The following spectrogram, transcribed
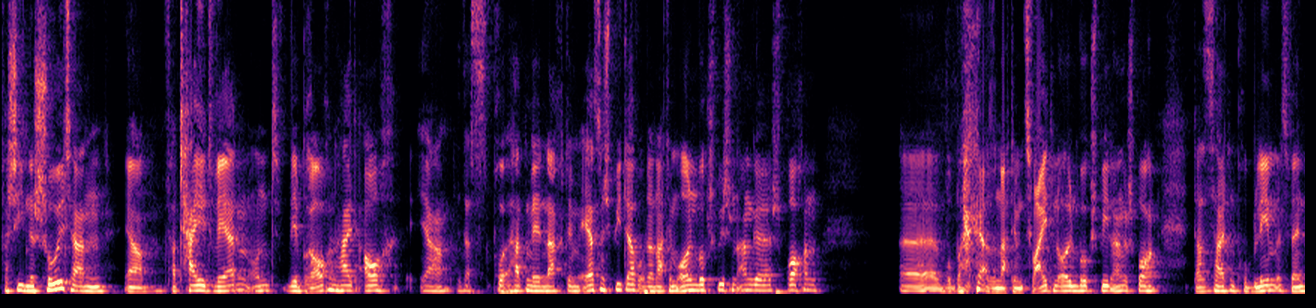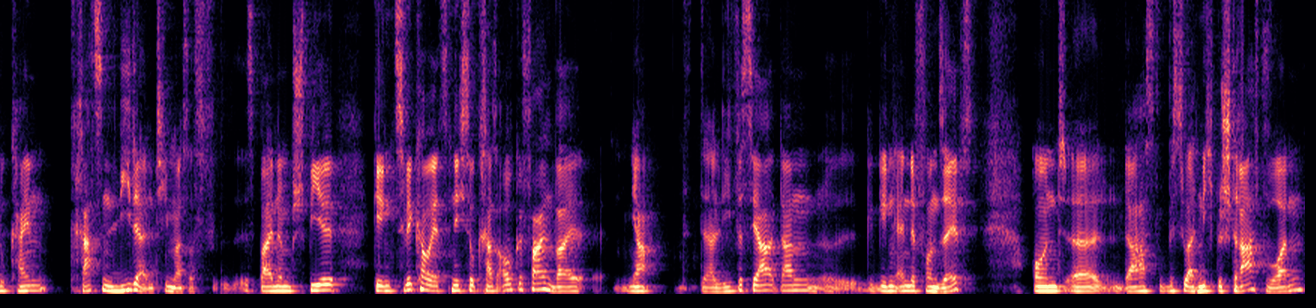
verschiedene Schultern ja, verteilt werden. Und wir brauchen halt auch, ja, das hatten wir nach dem ersten Spieltag oder nach dem Oldenburg-Spiel schon angesprochen, äh, wobei, also nach dem zweiten Oldenburg-Spiel angesprochen, dass es halt ein Problem ist, wenn du keinen krassen Leader im Team hast. Das ist bei einem Spiel gegen Zwickau jetzt nicht so krass aufgefallen, weil, ja, da lief es ja dann äh, gegen Ende von selbst. Und äh, da hast, bist du halt nicht bestraft worden.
